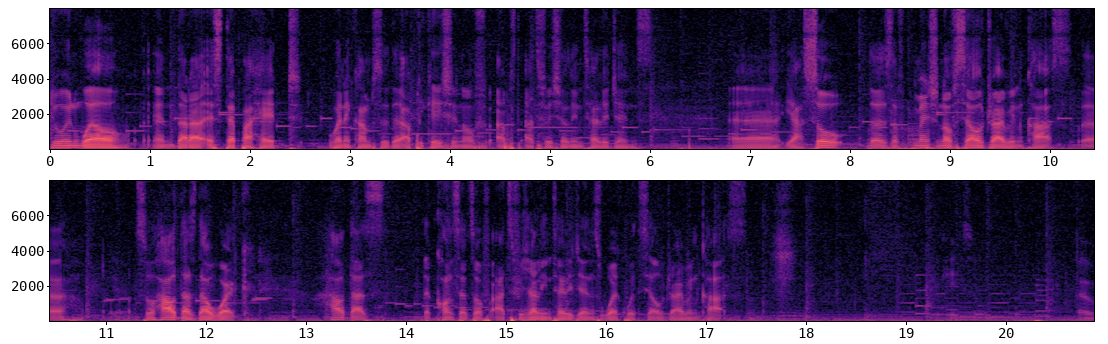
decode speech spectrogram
doing well and that are a step ahead when it comes to the application of artificial intelligence uh, yeah so there's a mention of self-driving cars uh, yeah. so how does that work how does the concept of artificial intelligence work with self-driving cars okay so um,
